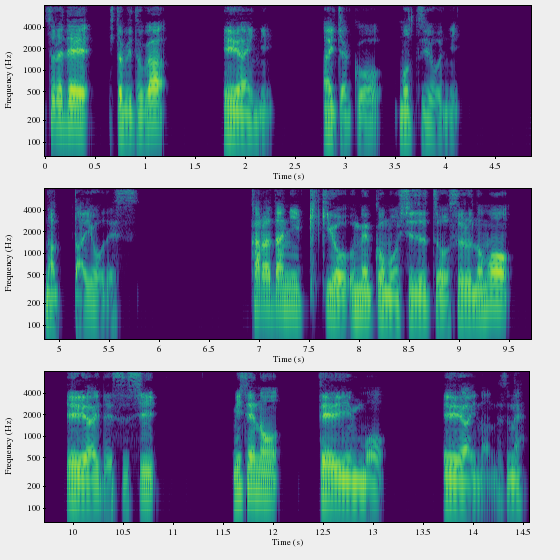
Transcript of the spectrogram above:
それで人々が AI に愛着を持つようになったようです。体に機器を埋め込む手術をするのも AI ですし、店の店員も AI なんですね。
